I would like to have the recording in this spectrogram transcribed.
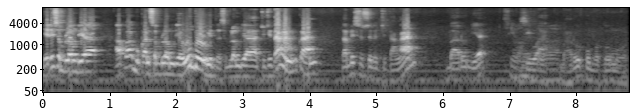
Jadi sebelum dia apa bukan sebelum dia wudhu gitu sebelum dia cuci tangan bukan. Tapi sesudah cuci tangan baru dia Siwak. siwak, baru kumur-kumur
